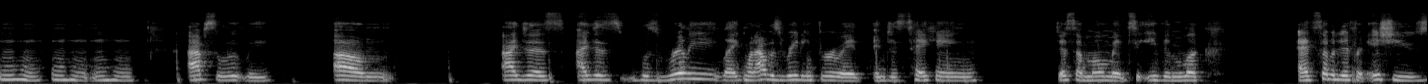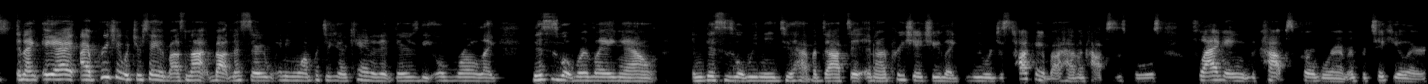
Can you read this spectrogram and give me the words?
mm-hmm, mm-hmm, mm-hmm. Absolutely. Um, I just, I just was really like when I was reading through it and just taking just a moment to even look at some of the different issues. And I, I, appreciate what you're saying about it's not about necessarily any one particular candidate. There's the overall like this is what we're laying out and this is what we need to have adopted. And I appreciate you, like we were just talking about having cops in schools, flagging the cops program in particular.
